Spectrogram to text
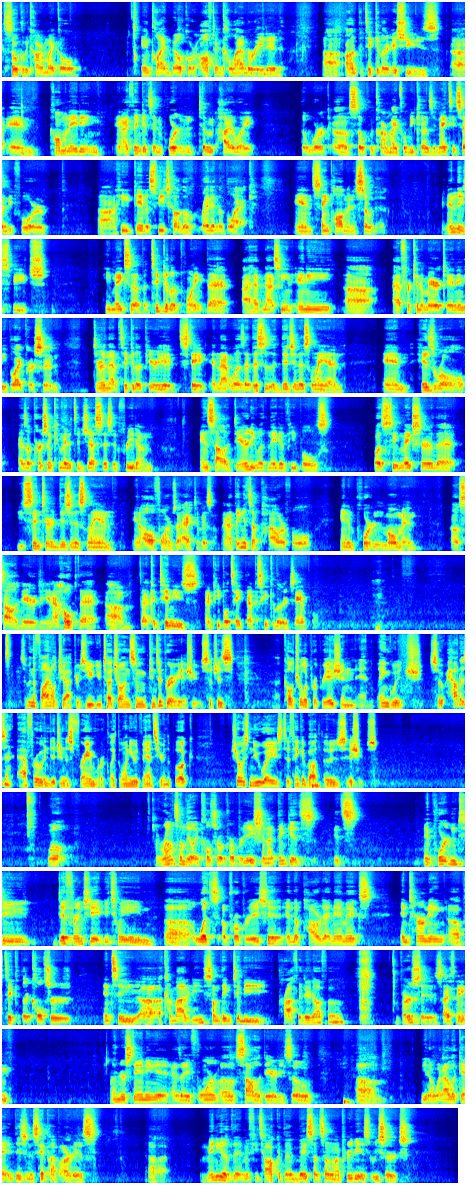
Stokely Carmichael and Clyde Bellecourt often collaborated uh, on particular issues uh, and culminating. And I think it's important to highlight the work of Stokely Carmichael because in 1974, uh, he gave a speech called The Red and the Black in St. Paul, Minnesota. And in this speech, he makes a particular point that I have not seen any uh, African American, any black person during that particular period state, and that was that this is indigenous land, and his role as a person committed to justice and freedom in solidarity with Native peoples was to make sure that you center indigenous land in all forms of activism. And I think it's a powerful and important moment of solidarity. And I hope that um, that continues and people take that particular example. So, in the final chapters, you, you touch on some contemporary issues such as uh, cultural appropriation and language. So, how does an Afro Indigenous framework like the one you advance here in the book show us new ways to think about those issues? Well, around something like cultural appropriation, I think it's it's important to differentiate between uh, what's appropriation and the power dynamics and turning a particular culture into uh, a commodity, something to be profited off of, versus, I think, understanding it as a form of solidarity. So, um, you know, when I look at indigenous hip hop artists, uh, many of them, if you talk with them based on some of my previous research,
